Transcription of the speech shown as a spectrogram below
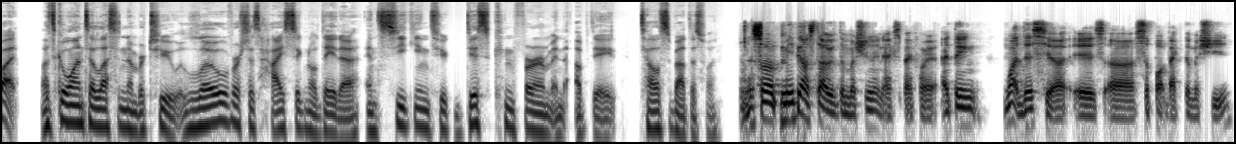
But Let's go on to lesson number two low versus high signal data and seeking to disconfirm and update. Tell us about this one. So maybe I'll start with the machine learning aspect for it. I think what this here is a support vector machine.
